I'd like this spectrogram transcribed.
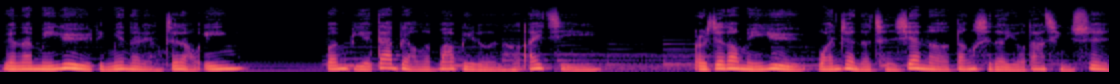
原来谜语里面的两只老鹰，分别代表了巴比伦和埃及，而这道谜语完整的呈现了当时的犹大情势。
